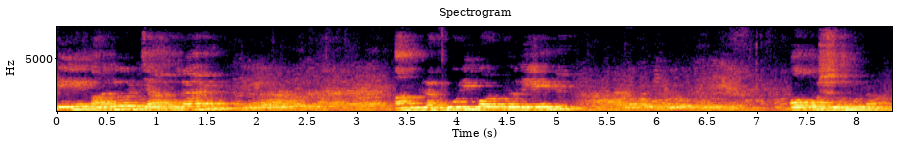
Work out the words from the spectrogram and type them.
এই আলোর যাত্রায় আমরা পরিবর্তনের অংশ হলাম।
